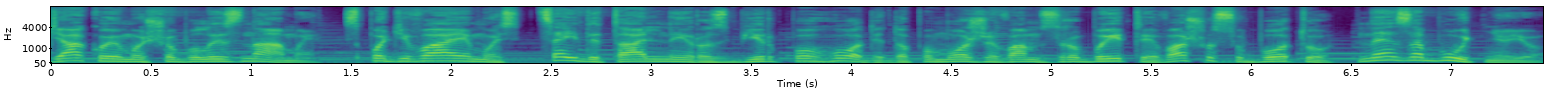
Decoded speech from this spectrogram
Дякуємо, що були з нами. Сподіваємось, цей детальний розбір погоди допоможе вам зробити вашу суботу незабутньою.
